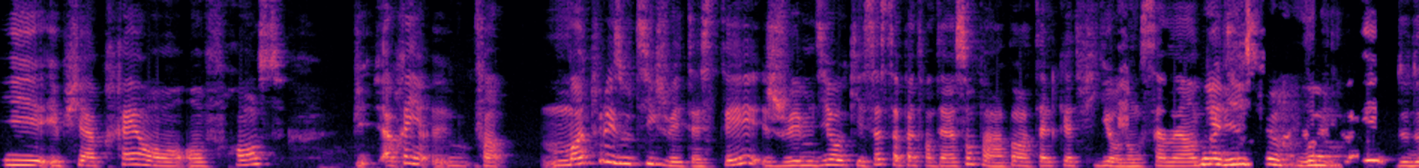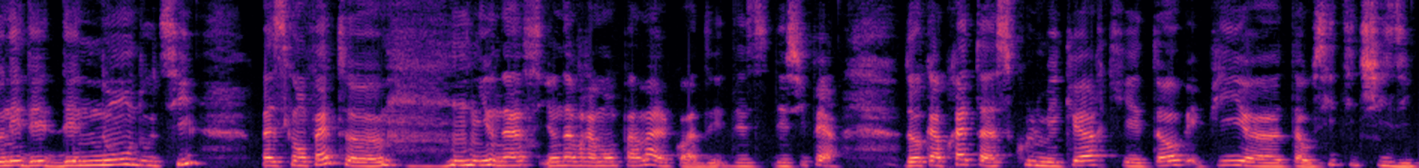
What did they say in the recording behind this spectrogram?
puis, et puis après, en, en France, puis après, enfin, moi, tous les outils que je vais tester, je vais me dire, OK, ça, ça peut être intéressant par rapport à tel cas de figure. Donc, ça m'a un peu bien sûr. Ouais. de donner des, des noms d'outils parce qu'en fait, euh, il y en a, il y en a vraiment pas mal, quoi, des, des, des super. Donc après, tu as Schoolmaker qui est top et puis euh, tu as aussi Teach Easy.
